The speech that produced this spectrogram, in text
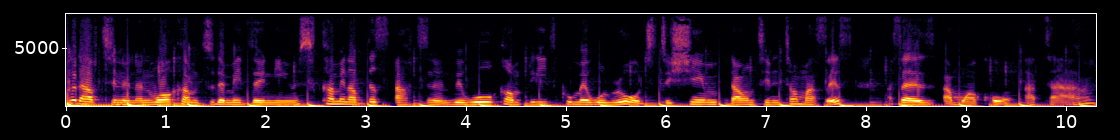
Good afternoon and welcome to the midday news. Coming up this afternoon, we will complete Kumawu Road to Shim doubting Thomases, says Amwako Ata.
